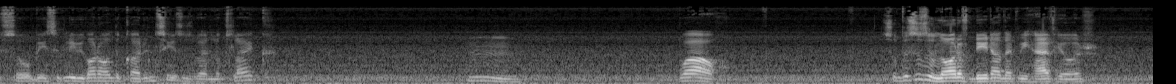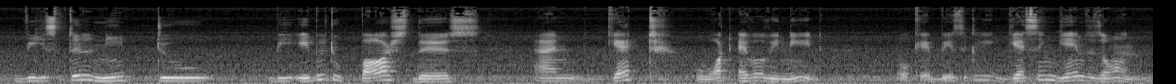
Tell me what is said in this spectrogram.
So basically we got all the currencies as well looks like. Hmm wow. So this is a lot of data that we have here. We still need to be able to parse this and get whatever we need. Okay basically guessing games is on.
